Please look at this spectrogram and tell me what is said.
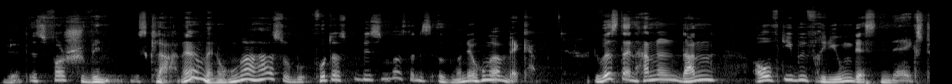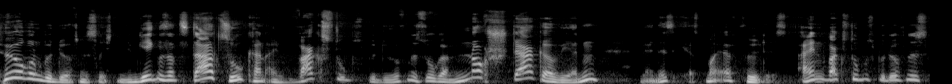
wird es verschwinden. Ist klar, ne? Wenn du Hunger hast und du futterst ein bisschen was, dann ist irgendwann der Hunger weg. Du wirst dein Handeln dann auf die Befriedigung des nächsthöheren Bedürfnisses richten. Im Gegensatz dazu kann ein Wachstumsbedürfnis sogar noch stärker werden, wenn es erstmal erfüllt ist. Ein Wachstumsbedürfnis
